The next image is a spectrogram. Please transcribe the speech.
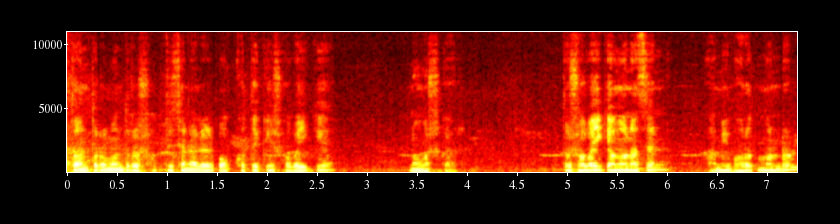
তন্ত্রমন্ত্র শক্তি চ্যানেলের পক্ষ থেকে সবাইকে নমস্কার। তো সবাই কেমন আছেন? আমি ভরত মণ্ডল।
